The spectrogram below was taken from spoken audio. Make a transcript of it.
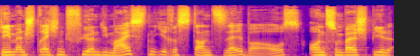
Dementsprechend führen die meisten ihre Stunts selber aus. Und zum Beispiel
